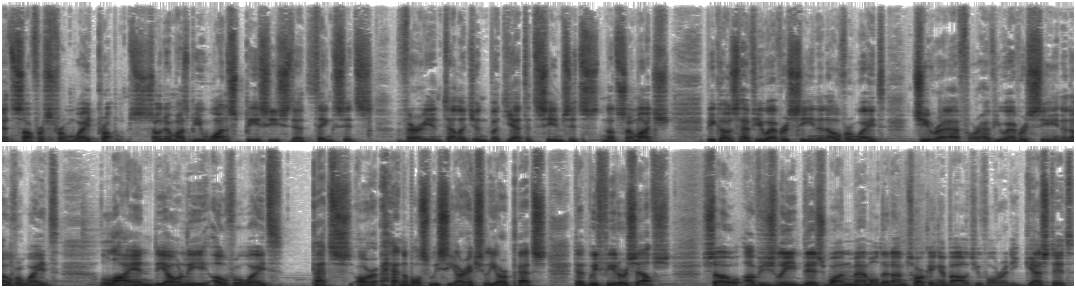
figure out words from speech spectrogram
that suffers from weight problems. So there must be one species that thinks it's very intelligent, but yet it seems it's not so much. Because have you ever seen an overweight giraffe or have you ever seen an overweight lion? The only overweight pets or animals we see are actually our pets that we feed ourselves. So, obviously, this one mammal that I'm talking about, you've already guessed it.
